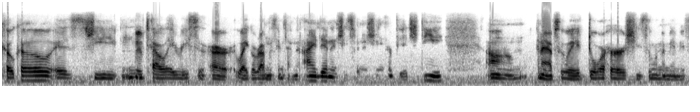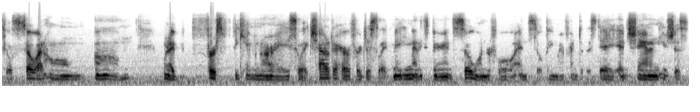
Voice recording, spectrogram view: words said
Coco is she moved to LA recent or like around the same time that I did, and she's finishing her PhD. Um, and I absolutely adore her. She's the one that made me feel so at home um, when I first became an RA. So like shout out to her for just like making that experience so wonderful and still being my friend to this day. And Shannon, who's just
